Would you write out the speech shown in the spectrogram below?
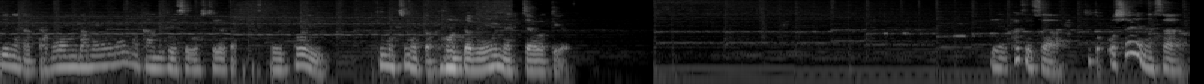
で、なんかダボンダボンな感じで過ごしてるから、すごい気持ちもダボンダボンになっちゃうわけよ。で、かつさ、ちょっとおしゃれなさ、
